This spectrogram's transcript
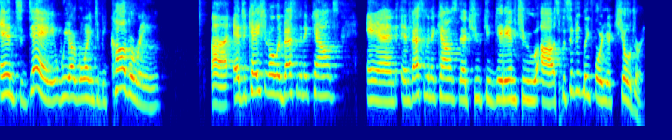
And today we are going to be covering uh, educational investment accounts and investment accounts that you can get into uh, specifically for your children.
